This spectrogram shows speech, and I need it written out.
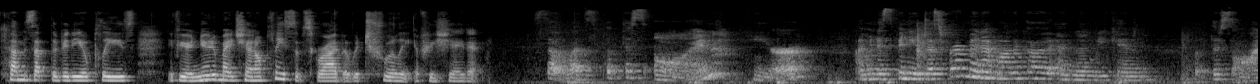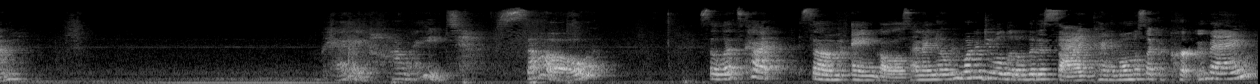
Thumbs up the video, please. If you're new to my channel, please subscribe. I would truly appreciate it. So let's put this on here. I'm gonna spin you just for a minute, Monika, and then we can put this on. Okay, all right. So, so let's cut some angles. And I know we want to do a little bit of side, kind of almost like a curtain bang.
